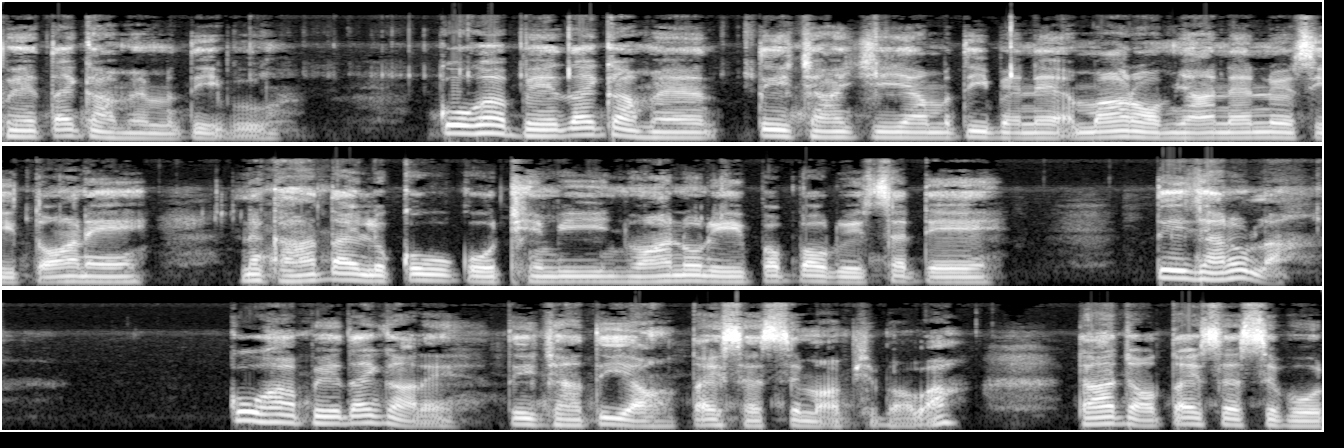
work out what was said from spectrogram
ဘယ်တိုက်ကမှမသိဘူးကိုကဘယ်တိုက်ကမှတေချာရည်ရမသိပဲနဲ့အမားတော်များနဲ့လွယ်စီသွားတယ်ငကားတိုက်လို့ကိုကိုကိုထင်ပြီးနွားနိုးတွေပေါက်ပေါက်တွေဆက်တယ်တေချာလို့လားကိုဟာဘယ်တိုက်ကလဲတေချာသိအောင်တိုက်ဆက်စစ်မှာဖြစ်ပါပါ ဒါကြောင့်တိုက်ဆက်စစ်ဖို့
